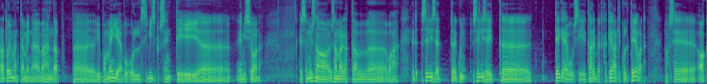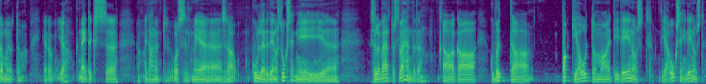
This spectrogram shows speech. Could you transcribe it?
äratoimetamine vähendab äh, juba meie puhul siis viis protsenti äh, emissioone. et see on üsna, üsna märgatav äh, vahe, et sellised, kui selliseid tegevusi tarbijad ka teadlikult teevad, noh see hakkab mõjutama. ja noh, jah, näiteks noh, ma ei taha nüüd otseselt meie seda kulleriteenust ukseni selle väärtust vähendada, aga kui võtta pakiautomaadi teenust ja ukseni teenust,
